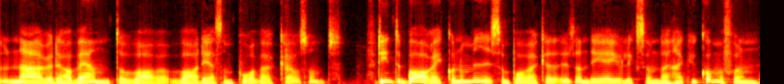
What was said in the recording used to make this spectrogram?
när det har vänt och vad, vad det är som påverkar och sånt. För det är inte bara ekonomi som påverkar, utan det är ju liksom, den här kan ju komma från,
